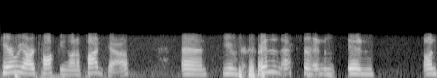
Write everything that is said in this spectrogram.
here we are talking on a podcast, and you've been an extra in in on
